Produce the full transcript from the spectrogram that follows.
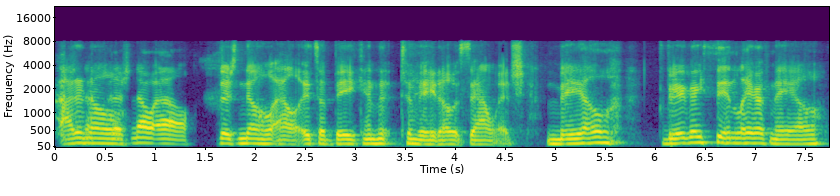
I don't know. There's no L. There's no L. It's a bacon tomato sandwich. Mayo, very very thin layer of mayo,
